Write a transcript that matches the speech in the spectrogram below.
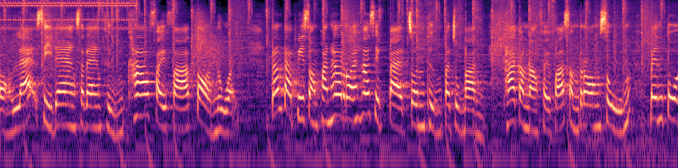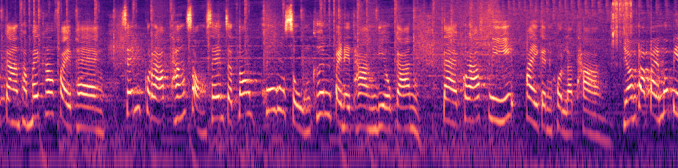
อง และสีแดงแสดงถึงค่าไฟฟ้าต่อหน่วย ตั้งแต่ปี 2558 จนถึงปัจจุบัน ถ้ากำลังไฟฟ้าสำรองสูง เป็นตัวการทำให้ค่าไฟแพง เส้นกราฟทั้ง 2 เส้นจะต้องพุ่งสูงขึ้นไปในทางเดียวกัน แต่กราฟนี้ไปกันคนละทาง ย้อนกลับไปเมื่อปี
